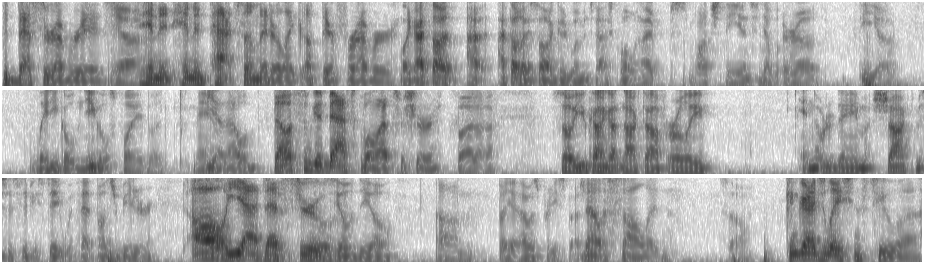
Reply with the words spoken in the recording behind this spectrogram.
the best there ever is. Yeah. Him and him and Pat Summitt are like up there forever. like I thought, I, I thought I saw a good women's basketball when I watched the NCAA or uh, the uh, Lady Golden Eagles play, but man, Yeah, that was that was some good basketball, that's for sure. But uh, so UConn got knocked off early, and Notre Dame shocked Mississippi State with that buzzer beater. Oh yeah, to- that's true. to seal the deal. Um, but yeah, that was pretty special. That was solid. So Congratulations to uh,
